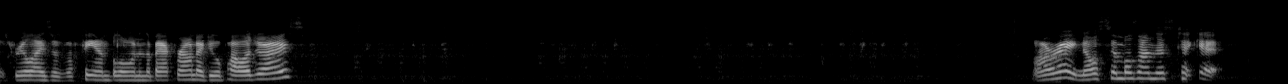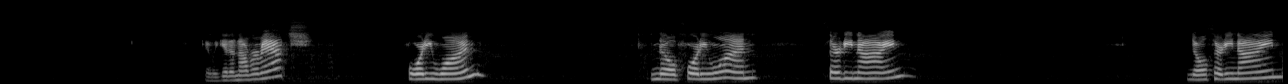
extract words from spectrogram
Just realized there's a fan blowing in the background. I do apologize. All right, no symbols on this ticket. Can we get a number match? 41. No, 41. 39. No, 39.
